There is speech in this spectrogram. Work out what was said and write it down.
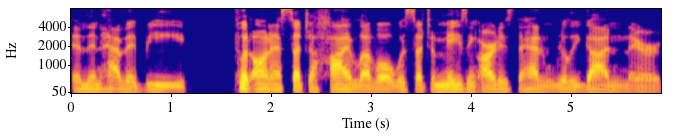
and then have it be put on at such a high level with such amazing artists that hadn't really gotten their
